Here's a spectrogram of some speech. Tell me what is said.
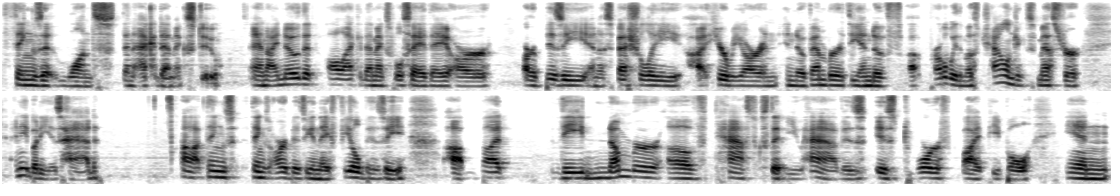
things at once than academics do. And i know that all academics will say they are are busy and especially uh, here we are in, in november at the end of uh, probably the most challenging semester anybody has had. Uh, things things are busy and they feel busy uh, but the number of tasks that you have is is dwarfed by people in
